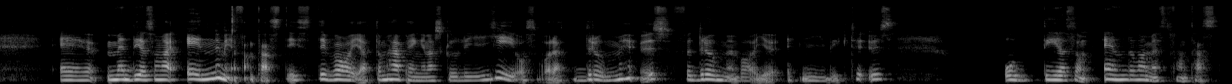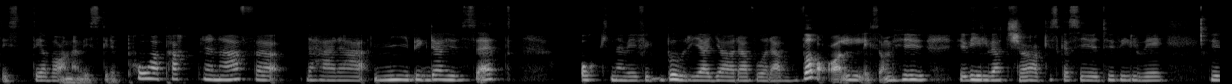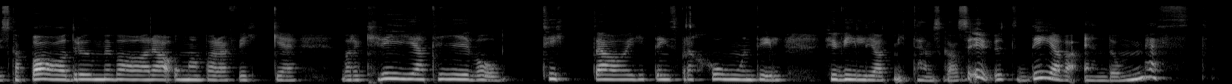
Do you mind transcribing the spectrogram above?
Eh, men det som var ännu mer fantastiskt, det var ju att de här pengarna skulle ge oss vårt drömhus. För drömmen var ju ett nybyggt hus. Och det som ändå var mest fantastiskt, det var när vi skrev på papprena för det här eh, nybyggda huset. Och när vi fick börja göra våra val. Liksom, hur, hur vill vi att köket ska se ut? Hur vill vi hur ska badrummet vara? Och man bara fick eh, vara kreativ och titta och hitta inspiration till hur vill jag att mitt hem ska se ut? Det var ändå mest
